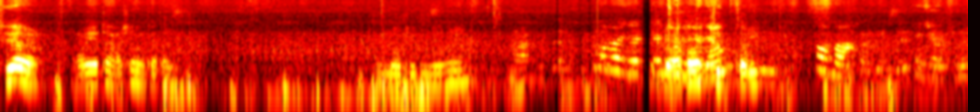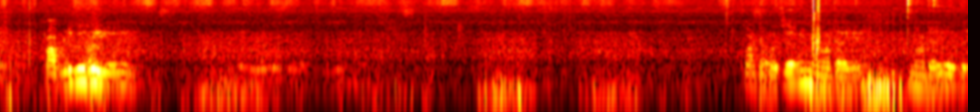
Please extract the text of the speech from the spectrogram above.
ঠিক আছে আমি এটা আসেন কথা। বাবা, এটা দেখো। ঠিক করি। পাবলিকে দিয়ে যাবে কটা বাজে? আমি নটায় নটায় বাজে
